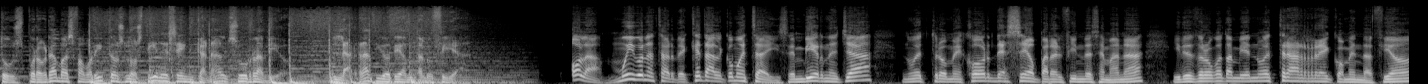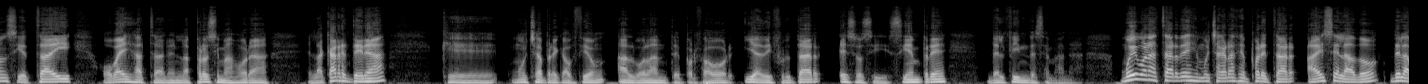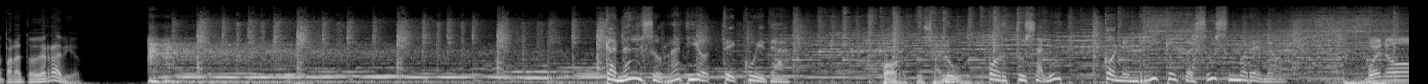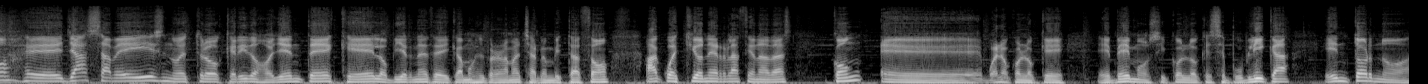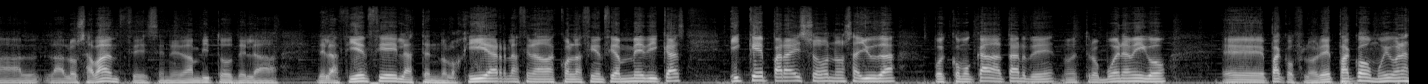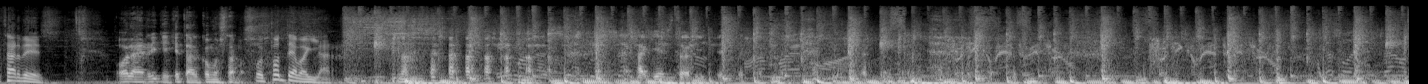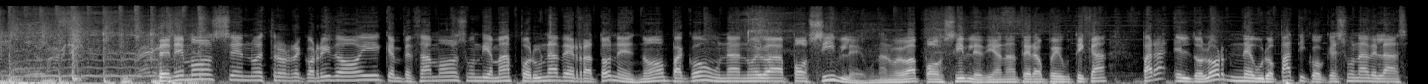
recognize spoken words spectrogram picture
Tus programas favoritos los tienes en Canal Sur Radio, la radio de Andalucía. Hola, muy buenas tardes. ¿Qué tal? ¿Cómo estáis? En viernes ya, nuestro mejor deseo para el fin de semana y desde luego también nuestra recomendación si estáis o vais a estar en las próximas horas en la carretera, que mucha precaución al volante, por favor, y a disfrutar, eso sí, siempre del fin de semana. Muy buenas tardes y muchas gracias por estar a ese lado del aparato de radio. Canal Sur Radio te cuida. Por tu salud. Por tu salud con Enrique Jesús Moreno. Bueno, eh, ya sabéis, nuestros queridos oyentes, que los viernes dedicamos el programa a echarle un vistazo a cuestiones relacionadas con, eh, bueno, con lo que eh, vemos y con lo que se publica en torno a, los avances en el ámbito de la, de la ciencia y las tecnologías relacionadas con las ciencias médicas y que para eso nos ayuda, pues como cada tarde, nuestro buen amigo eh, Paco Flores. Paco, muy buenas tardes. Hola Enrique, ¿qué tal? ¿Cómo estamos? Pues ponte a bailar. Aquí estoy. Tenemos en nuestro recorrido hoy que empezamos un día más por una de ratones, ¿no, Paco? Una nueva posible, una nueva posible diana terapéutica para el dolor neuropático, que es una de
